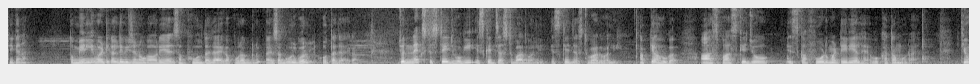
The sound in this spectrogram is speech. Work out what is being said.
ठीक है ना? तो मेनली वर्टिकल डिवीज़न होगा और ये ऐसा फूलता जाएगा, पूरा ऐसा गोल गोल होता जाएगा। जो नेक्स्ट स्टेज होगी, इसके जस्ट बाद वाली, इसके जस्ट बाद वाली। अब क्या होगा? आसपास के जो इसका फ़ूड मटेरियल है, वो ख़त्म हो रहा है। क्यों?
